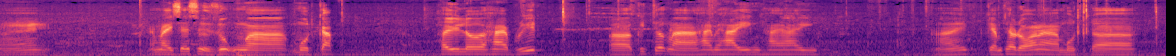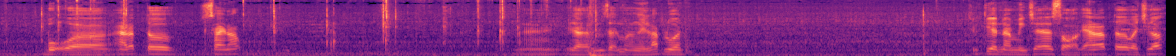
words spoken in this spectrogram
Đấy. Em này sẽ sử dụng à, một cặp Halo Hybrid kích thước là 22 inch 22 inch Đấy. kèm theo đó là một bộ adapter Sinox lock Đấy. bây giờ hướng dẫn mọi người lắp luôn Trước tiên là mình sẽ xỏ cái adapter vào trước.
